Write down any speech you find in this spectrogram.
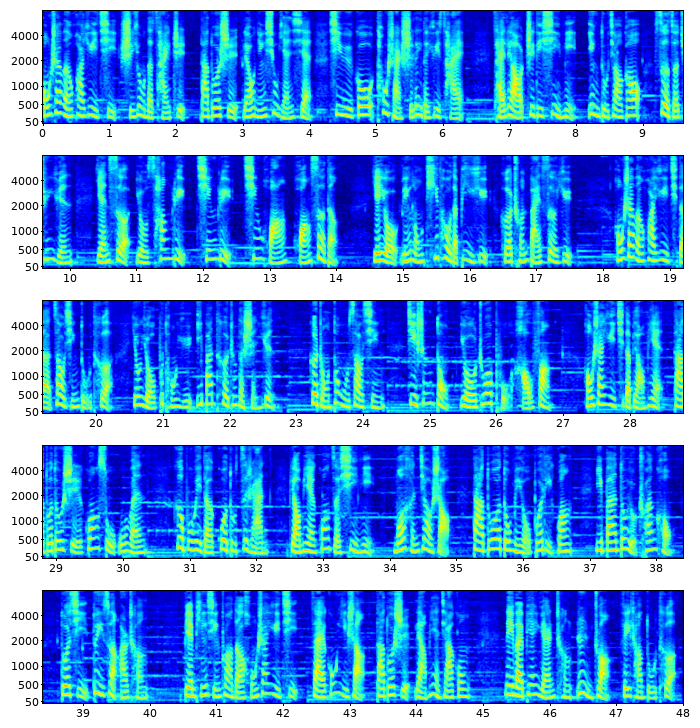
红山文化玉器使用的材质大多是辽宁岫岩县细玉沟透闪石类的玉材，材料质地细密，硬度较高，色泽均匀。颜色有苍绿、青绿、青黄、黄色等，也有玲珑剔透的碧玉和纯白色玉。红山文化玉器的造型独特，拥有不同于一般特征的神韵。各种动物造型既生动又拙朴豪放。红山玉器的表面大多都是光素无纹，各部位的过渡自然，表面光泽细腻，磨痕较少，大多都没有玻璃光，一般都有穿孔，多系对钻而成。扁平形状的红山玉器在工艺上大多是两面加工，内外边缘呈刃状，非常独特。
